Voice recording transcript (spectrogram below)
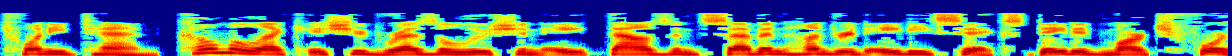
2010, Comelec issued Resolution 8786 dated March 4,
